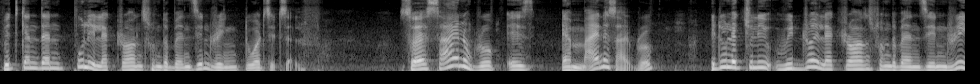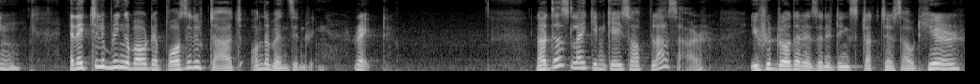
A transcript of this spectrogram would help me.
which can then pull electrons from the benzene ring towards itself. So a cyano group is a minus R group. It will actually withdraw electrons from the benzene ring and actually bring about a positive charge on the benzene ring, right? Now just like in case of plus R, if you draw the resonating structures out here,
